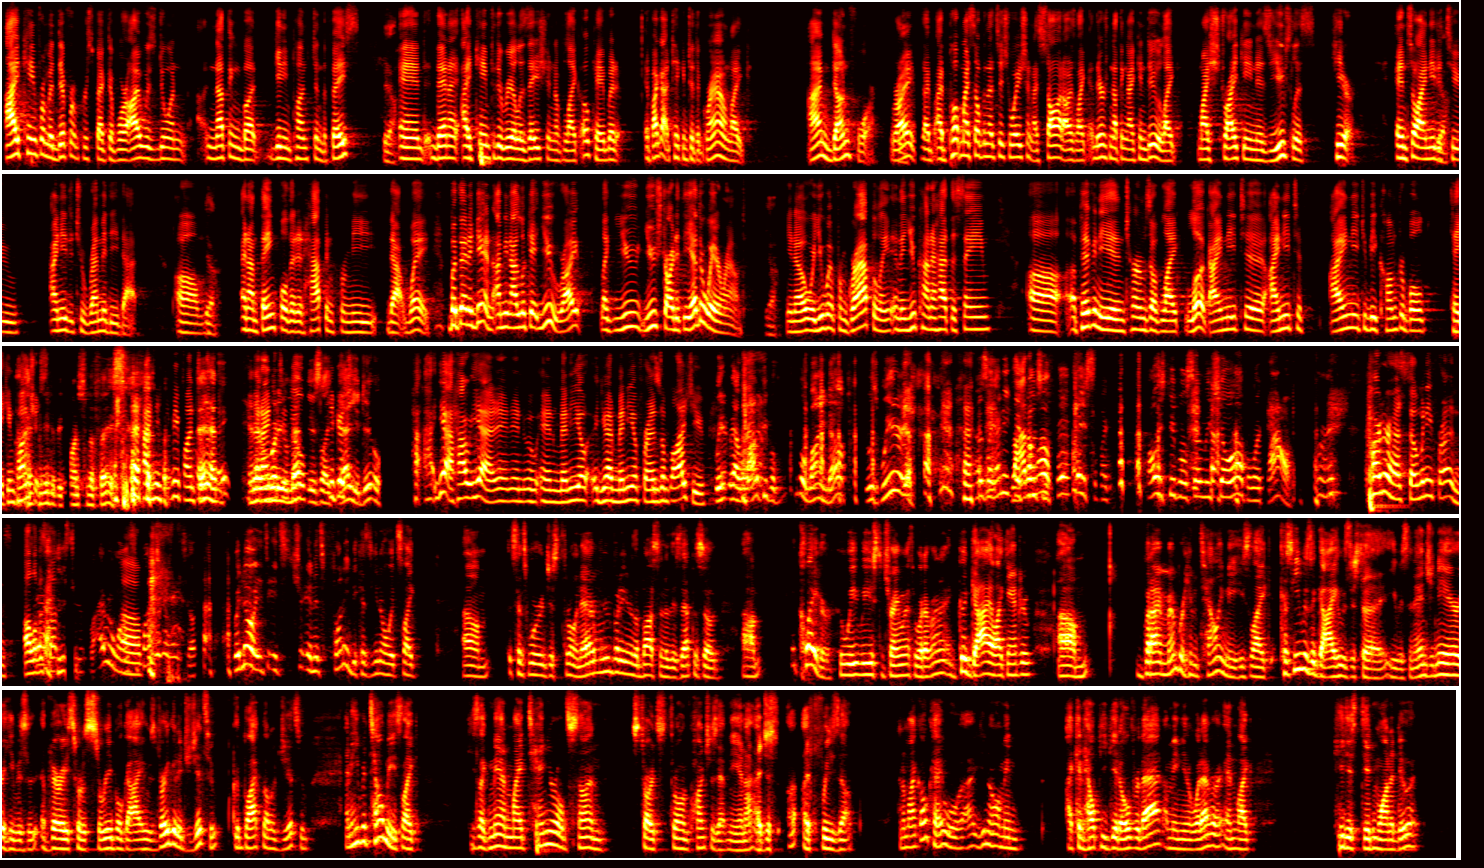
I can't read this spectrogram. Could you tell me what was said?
i came from a different perspective where i was doing nothing but getting punched in the face Yeah. and then I, I came to the realization of like okay but if i got taken to the ground like i'm done for right? I, I put myself in that situation. I saw it. I was like there's nothing i can do. Like my striking is useless here. And so i needed Yeah. to i needed to remedy that. Um Yeah. and i'm thankful that it happened for me that way. But then again i mean i look at you right? Like you you started the other way around. Yeah. you know where you went from grappling and then you kind of had the same uh epiphany in terms of like look i need to i need to i need to be comfortable taking punches. I need to be punched in the face. I need to be punched in the face. and, and everybody who met know me is like, because- yeah, you do. How, yeah, how? Yeah, and and, and many of you had many of friends oblige you. We, we had a lot of people people lined up. It was weird. I was like, I need to get punched in the face. I'm like, all these people suddenly show up. I'm like, wow. All right. Carter has so many friends. All of a Yeah, sudden, he's- everyone Um, to punch me. So. But no, it's it's and it's funny because you know it's like um, since we're just throwing everybody into the bus into this episode, um, Klager, who we, we used to train with or whatever, a good guy like Andrew. Um, but I remember him telling me he's like because he was a guy who was just a he was an engineer. He was a, a very sort of cerebral guy who was very good at jiu-jitsu, good black belt at jiu-jitsu. And he would tell me he's like he's like man, my ten year old son starts throwing punches at me, and I, I just I, I freeze up. And I'm like, okay, well, I, you know, I mean, I can help you get over that. I mean, you know, whatever. And like, he just didn't want to do it.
